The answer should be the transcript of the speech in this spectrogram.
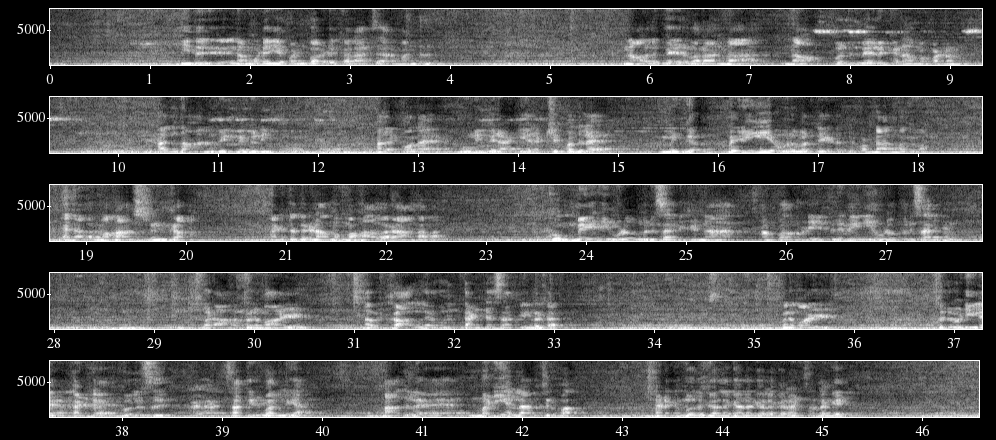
இது நம்முடைய பண்பாடு கலாச்சாரம் அன்று. நாலு பேர் வரான்னா நாற்பது பேருக்கு நாம பண்ணணும். அதுதான் அன்பின் மிகுதி. அதை போல பூமி பிராட்டியை ரட்சிப்பதுல மிகப்பெரிய உருவத்தை எடுத்துக்கொண்டான் பகவான். அதனால மகா ஸ்ருங்கா. அடுத்த திருநாமம் மகாவராகா கொம்பே இவ்வளவு பெருசா இருக்குன்னா அப்ப அவருடைய திருமேனி எவ்வளவு பெருசா இருக்கு வராக பெருமாள் அவர் கால்ல ஒரு தண்டை சாத்தின்னு இருக்கார் பெருமாள் திருவடியில தண்டை கொலுசு அஹ், சாத்தியிருப்பார் இல்லையா? அதுல மணி எல்லாம் வச்சிருப்பா. நடக்கும்போது கல கல கல கலன்னு சதங்க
